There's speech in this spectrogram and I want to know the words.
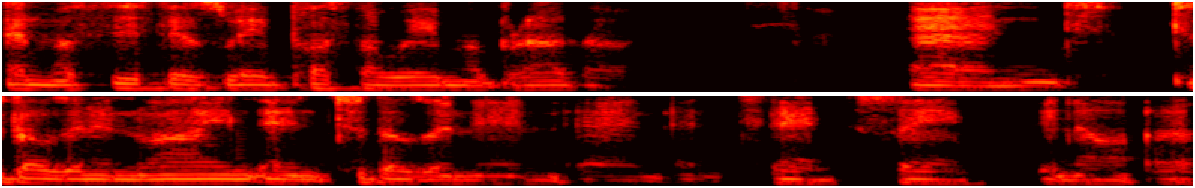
and my sisters were passed away, my brother, and 2009 and 2010, same, you know. Uh,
